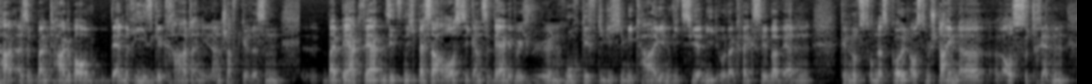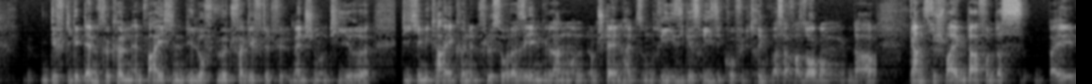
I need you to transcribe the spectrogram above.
Also beim Tagebau werden riesige Krater in die Landschaft gerissen. Bei Bergwerken sieht es nicht besser aus, die ganze Berge durchwühlen. Hochgiftige Chemikalien wie Cyanid oder Quecksilber werden genutzt, um das Gold aus dem Stein da rauszutrennen. Giftige Dämpfe können entweichen, die Luft wird vergiftet für Menschen und Tiere, die Chemikalien können in Flüsse oder Seen gelangen und, und stellen halt so ein riesiges Risiko für die Trinkwasserversorgung dar. Ganz zu schweigen davon, dass bei,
